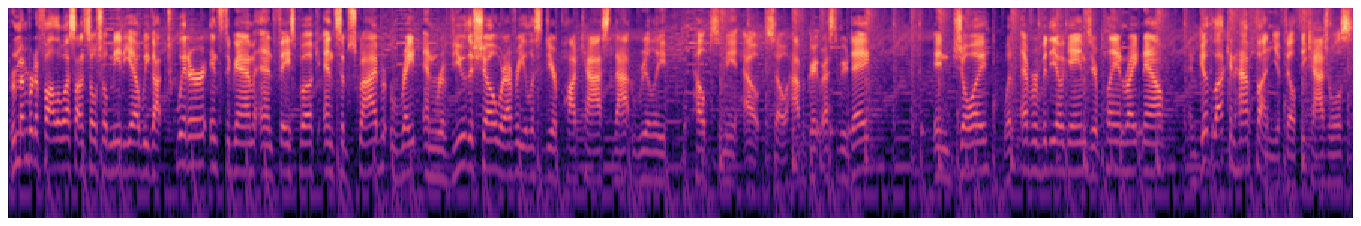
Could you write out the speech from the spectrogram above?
Remember to follow us on social media. We got Twitter, Instagram, and Facebook. And subscribe, rate, and review the show wherever you listen to your podcast. That really helps me out. So have a great rest of your day. Enjoy whatever video games you're playing right now. And good luck and have fun, you filthy casuals.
